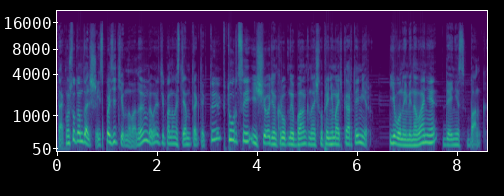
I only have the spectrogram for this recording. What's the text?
Так, ну что там дальше? Из позитивного, да? Давайте по новостям. Так, так, так. В Турции еще один крупный банк начал принимать карты МИР. Его наименование Денис Банк.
